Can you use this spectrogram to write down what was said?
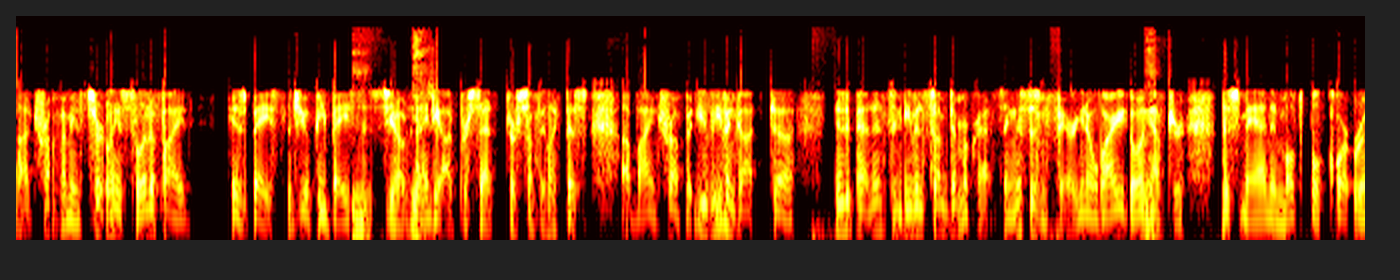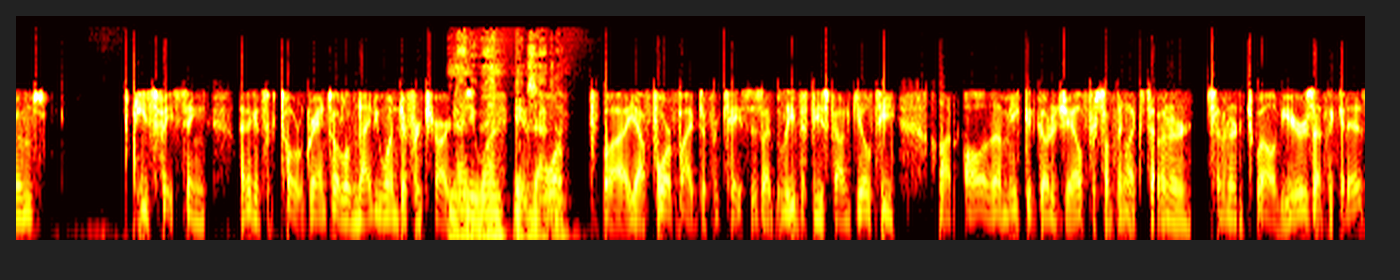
uh, Trump. I mean, certainly solidified his base. The GOP base mm. is you know ninety odd percent or something like this uh, behind Trump. But you've even got uh, independents and even some Democrats saying this isn't fair. You know why are you going after this man in multiple courtrooms? He's facing, I think it's a total grand total of 91 different charges. 91, exactly. Four, uh, yeah, four or five different cases. I believe if he's found guilty on all of them, he could go to jail for something like 700, 712 years, I think it is.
